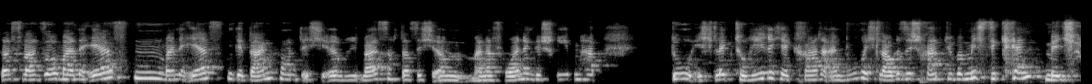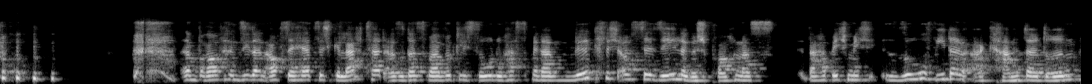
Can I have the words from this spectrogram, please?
Das waren so meine ersten, meine ersten Gedanken und ich äh, weiß noch, dass ich ähm, meiner Freundin geschrieben habe, du, ich lektoriere hier gerade ein Buch, ich glaube, sie schreibt über mich, sie kennt mich. woraufhin sie dann auch sehr herzlich gelacht hat. Also das war wirklich so, du hast mir da wirklich aus der Seele gesprochen. Das da habe ich mich so wiedererkannt da drin.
